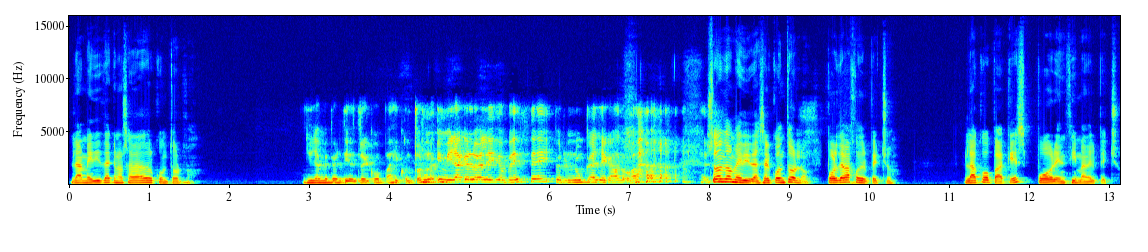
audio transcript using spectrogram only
la medida que nos ha dado el contorno. Yo ya me he perdido entre copas y contorno. Y mira que lo he leído veces, pero nunca he llegado a... Son dos medidas, el contorno por debajo del pecho. La copa que es por encima del pecho.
